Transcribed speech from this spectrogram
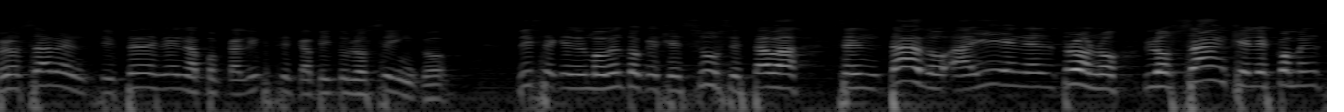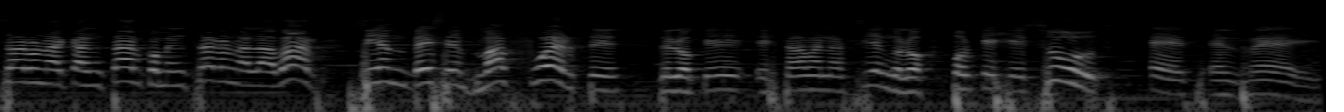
Pero saben, si ustedes leen Apocalipsis capítulo 5, dice que en el momento que Jesús estaba sentado ahí en el trono, los ángeles comenzaron a cantar, comenzaron a alabar cien veces más fuerte de lo que estaban haciéndolo, porque Jesús es el rey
